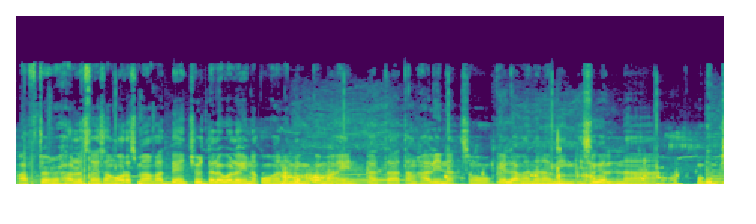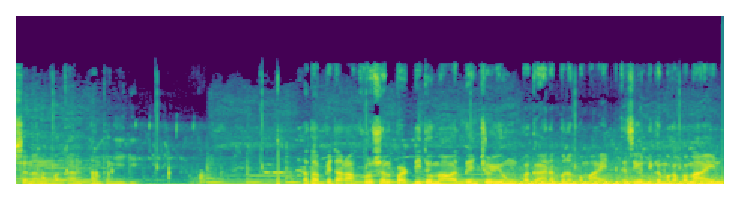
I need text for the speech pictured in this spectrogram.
After halos na isang oras mga ka-adventure, dalawa lang yung nakuha naming pamain at ah, tanghali na. So, kailangan na naming isuwel na mag-umpisa ng maghunt ng tangigi. At ang pinaka-crucial part dito mga ka-adventure, yung paghanap mo ng pamain. Kasi kung hindi ka makapamain,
